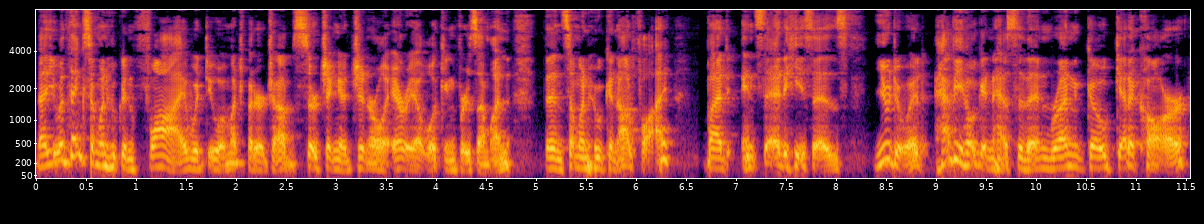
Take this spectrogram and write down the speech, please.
Now you would think someone who can fly would do a much better job searching a general area looking for someone than someone who cannot fly. But instead, he says, You do it. Happy Hogan has to then run, go get a car,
